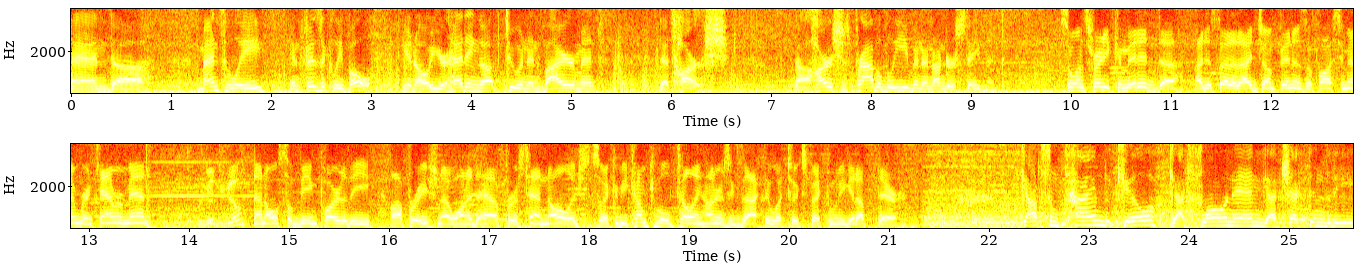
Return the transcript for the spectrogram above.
and uh, mentally and physically both. You know, you're heading up to an environment that's harsh. Uh, harsh is probably even an understatement. So once Freddy committed, uh, I decided I'd jump in as a posse member and cameraman. We're good to go. And also being part of the operation, I wanted to have firsthand knowledge so I could be comfortable telling hunters exactly what to expect when we get up there. Got some time to kill, got flown in, got checked into the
